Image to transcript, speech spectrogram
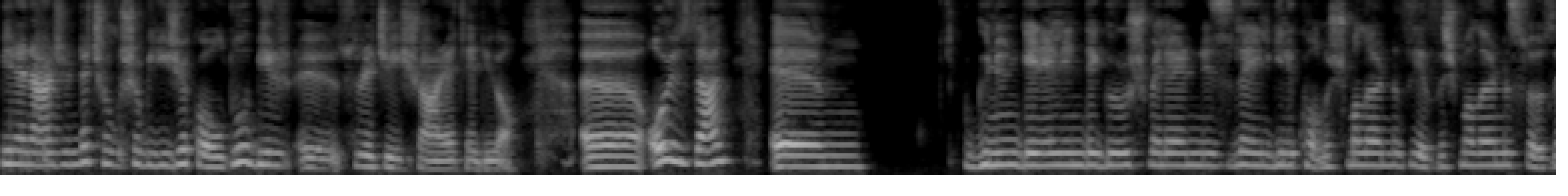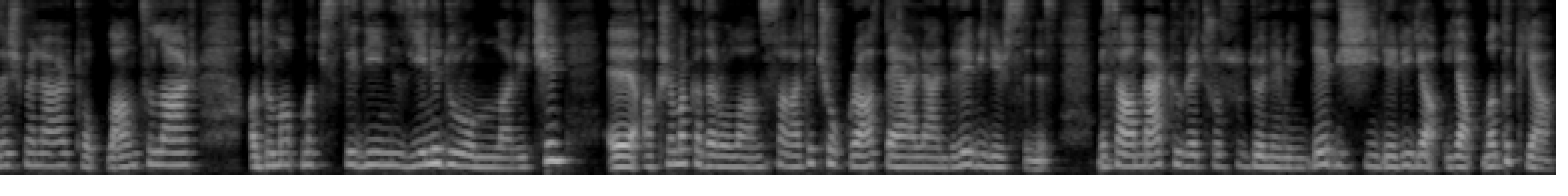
bir enerjinin de çalışabilecek olduğu bir e, süreci işaret ediyor. E, o yüzden e, günün genelinde görüşmelerinizle ilgili konuşmalarınız, yazışmalarınız, sözleşmeler, toplantılar, adım atmak istediğiniz yeni durumlar için e, akşama kadar olan saati çok rahat değerlendirebilirsiniz. Mesela Merkür Retrosu döneminde bir şeyleri ya- yapmadık ya,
